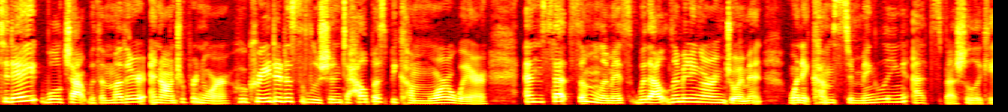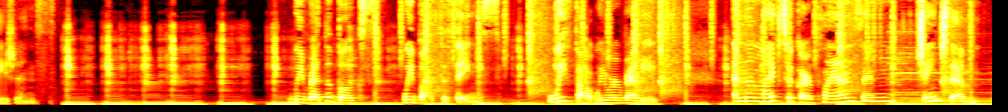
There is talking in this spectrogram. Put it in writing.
Today, we'll chat with a mother and entrepreneur who created a solution to help us become more aware and set some limits without limiting our enjoyment when it comes to mingling at special occasions. We read the books, we bought the things. We thought we were ready. And then life took our plans and changed them.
